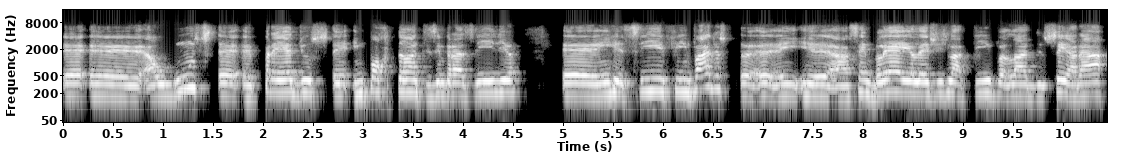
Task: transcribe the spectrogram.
é, é, alguns é, é prédios é, importantes em Brasília, é, em Recife, em vários, a Assembleia Legislativa lá do Ceará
